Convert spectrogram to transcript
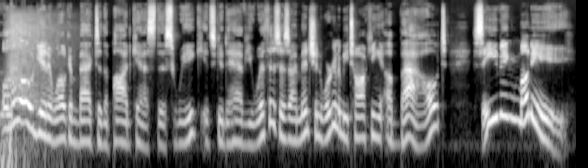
Well, hello again, and welcome back to the podcast this week. It's good to have you with us. As I mentioned, we're going to be talking about saving money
